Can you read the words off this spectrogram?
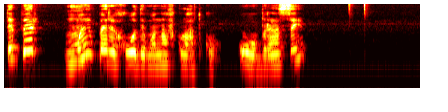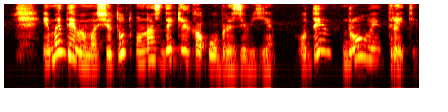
Тепер ми переходимо на вкладку Образи. І ми дивимося, що тут у нас декілька образів є. Один, другий, третій.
